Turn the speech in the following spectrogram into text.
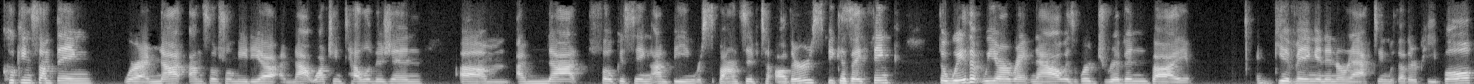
cooking something where I'm not on social media, I'm not watching television, um, I'm not focusing on being responsive to others. Because I think the way that we are right now is we're driven by giving and interacting with other people.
